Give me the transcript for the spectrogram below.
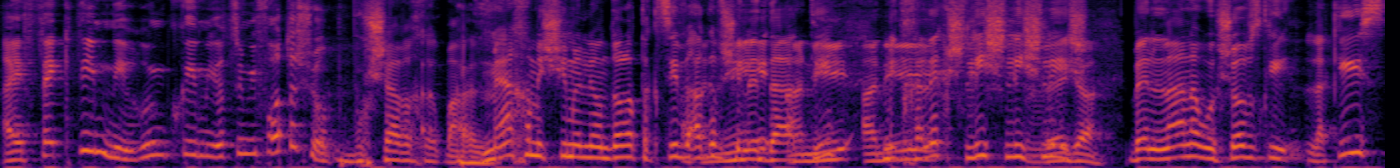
האפקטים נראים כאילו יוצאים מפוטושופ. בושה וחרפה. אז- 150 מיליון דולר תקציב, אגב, אני- שלדעתי אני- אני- מתחלק שליש, שליש, שליש. רגע. בין לאנה וושובסקי לכיס,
